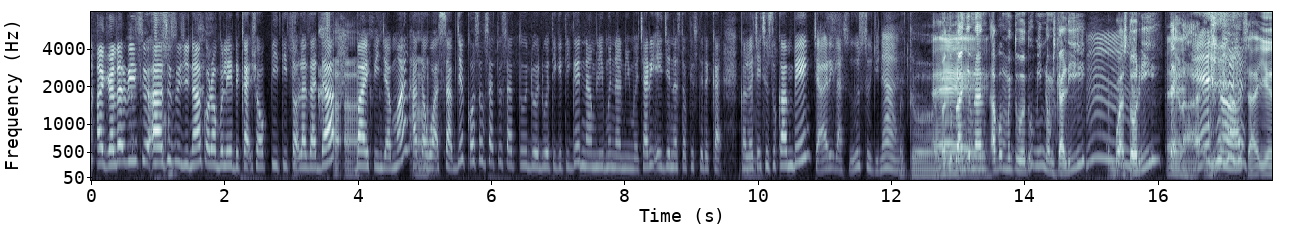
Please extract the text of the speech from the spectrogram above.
okay. Kalau nak beli su, uh, susu Jina, korang boleh dekat Shopee, TikTok, Lazada, Ah, ah. buy Fin Jamal atau Ah. WhatsApp je 011223365565. Cari ejen dan stokis terdekat. Kalau cari susu kambing, carilah susu Jina. Betul Eh. Lepas tu belanja menan- Apa mentua tu Minum sekali Buat story Tag lah Eh. Juna, saya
